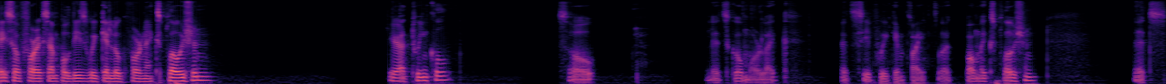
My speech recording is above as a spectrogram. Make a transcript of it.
Okay, so for example, this we can look for an explosion. Here at Twinkle. So let's go more like, let's see if we can find like bomb explosion. Let's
